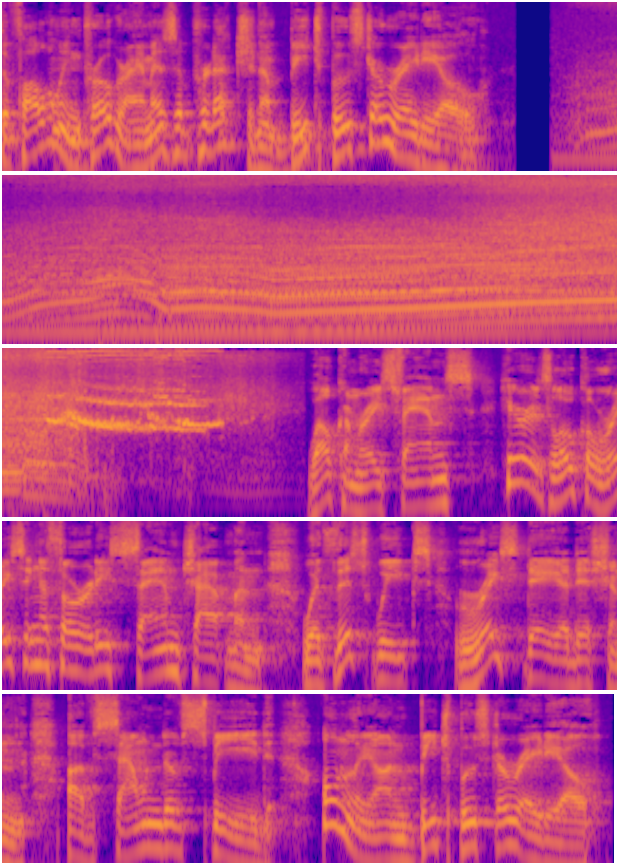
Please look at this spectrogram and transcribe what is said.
The following program is a production of Beach Booster Radio. Welcome, race fans. Here is local racing authority Sam Chapman with this week's Race Day edition of Sound of Speed, only on Beach Booster Radio.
